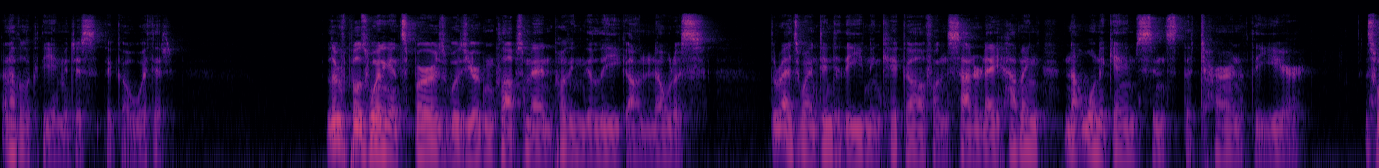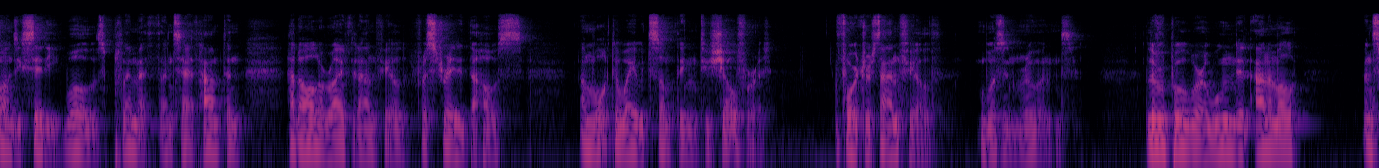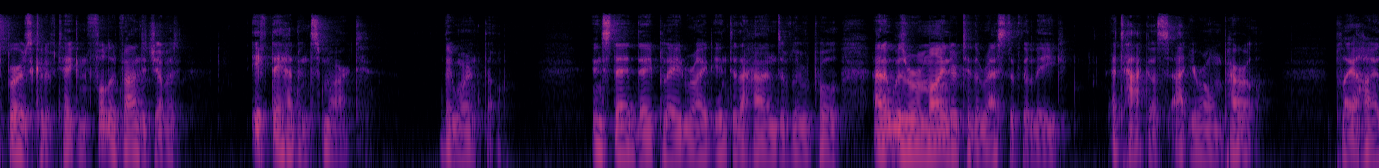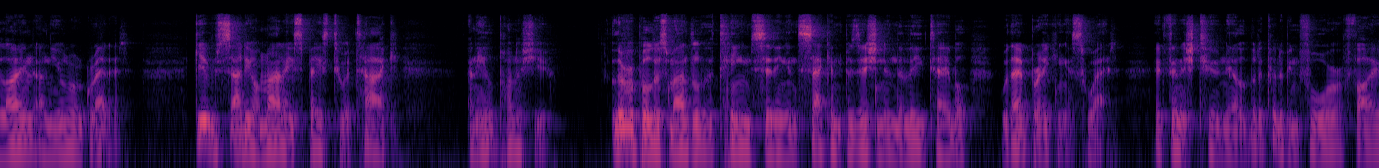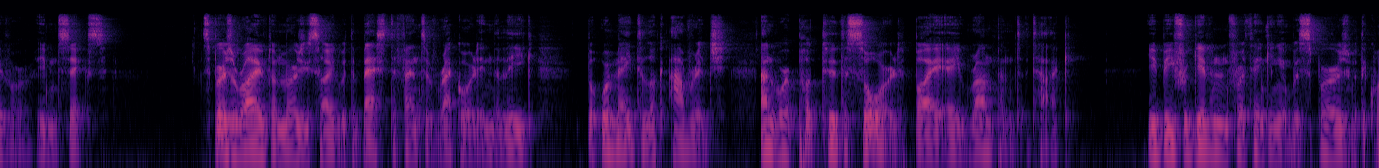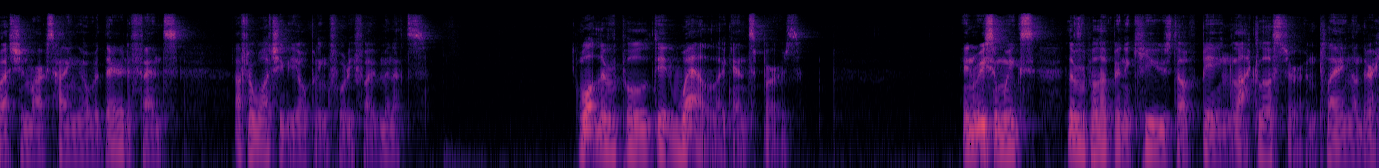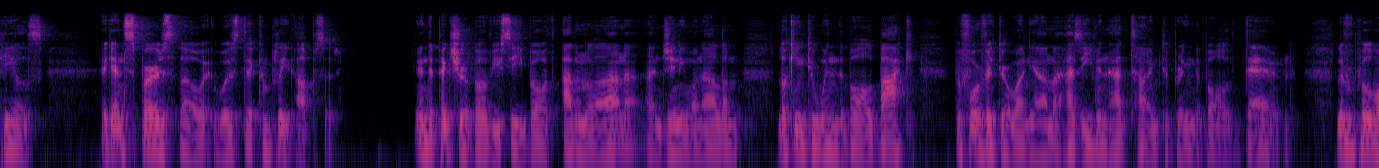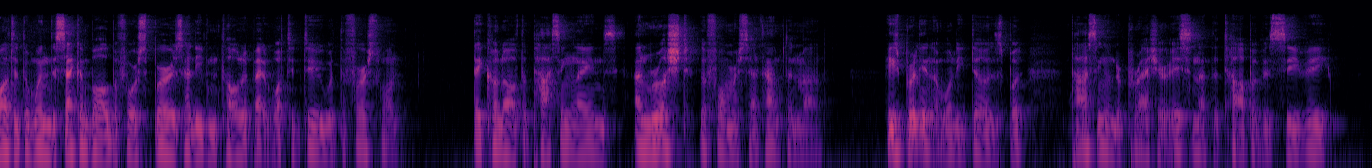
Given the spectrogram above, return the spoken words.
and have a look at the images that go with it. Liverpool's win against Spurs was Jurgen Klopp's men putting the league on notice. The Reds went into the evening kick-off on Saturday, having not won a game since the turn of the year. Swansea City, Wolves, Plymouth, and Southampton had all arrived at Anfield, frustrated the hosts, and walked away with something to show for it. Fortress Anfield was in ruins. Liverpool were a wounded animal, and Spurs could have taken full advantage of it if they had been smart. They weren't, though. Instead, they played right into the hands of Liverpool, and it was a reminder to the rest of the league attack us at your own peril. Play a high line, and you'll regret it. Give Sadio Mane space to attack, and he'll punish you. Liverpool dismantled the team sitting in second position in the league table without breaking a sweat. It finished 2 0, but it could have been 4 or 5 or even 6. Spurs arrived on Merseyside with the best defensive record in the league, but were made to look average and were put to the sword by a rampant attack. You'd be forgiven for thinking it was Spurs with the question marks hanging over their defence after watching the opening 45 minutes. What Liverpool did well against Spurs. In recent weeks, Liverpool have been accused of being lacklustre and playing on their heels. Against Spurs, though, it was the complete opposite. In the picture above, you see both Adam Lallana and Gini Wijnaldum looking to win the ball back before Victor Wanyama has even had time to bring the ball down. Liverpool wanted to win the second ball before Spurs had even thought about what to do with the first one. They cut off the passing lanes and rushed the former Southampton man. He's brilliant at what he does, but passing under pressure isn't at the top of his CV.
